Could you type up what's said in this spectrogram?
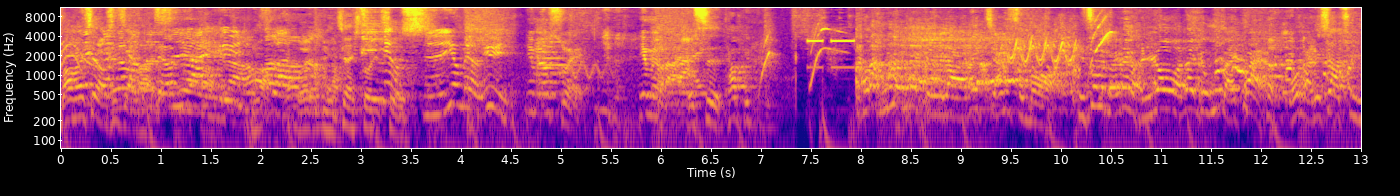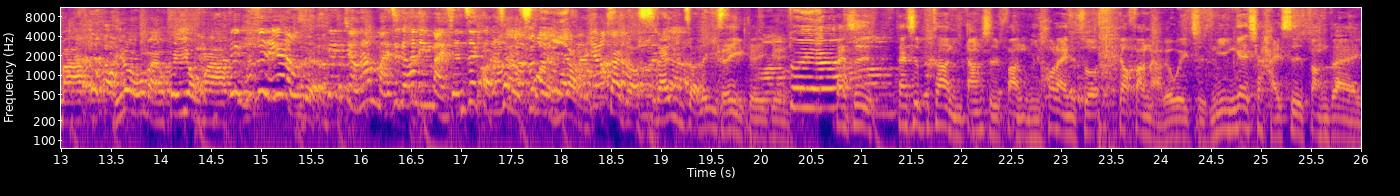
麻烦谢老师讲了。时来运你再说一没有次，时又没有运，又没有水，又没有来不。是，他不，他不用那个啦，在讲什么？你真的买那个很 low 啊，那个五百块，我买得下去吗？你让我买我会用吗？对，不是因为老师跟你讲要买这个，啊，你买成这个，这个真的一样，代表时来运转的意思。可以可以可以。对呀但是但是不知道你当时放，你后来你说要放哪个位置？你应该是还是放在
